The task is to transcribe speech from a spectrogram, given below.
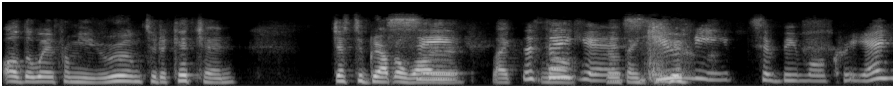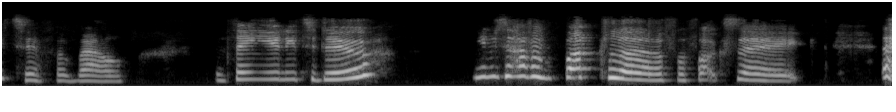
all the way from your room to the kitchen just to grab a See, water? Like, the thing no, no, is, thank you you. need to be more creative about the thing you need to do. You need to have a butler for fuck's sake.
